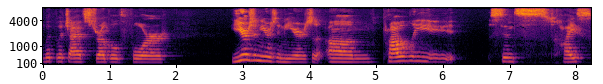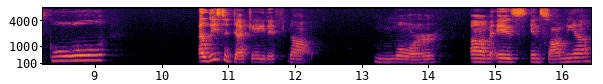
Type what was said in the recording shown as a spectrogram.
with which i have struggled for years and years and years um probably since high school at least a decade if not more um, is insomnia.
